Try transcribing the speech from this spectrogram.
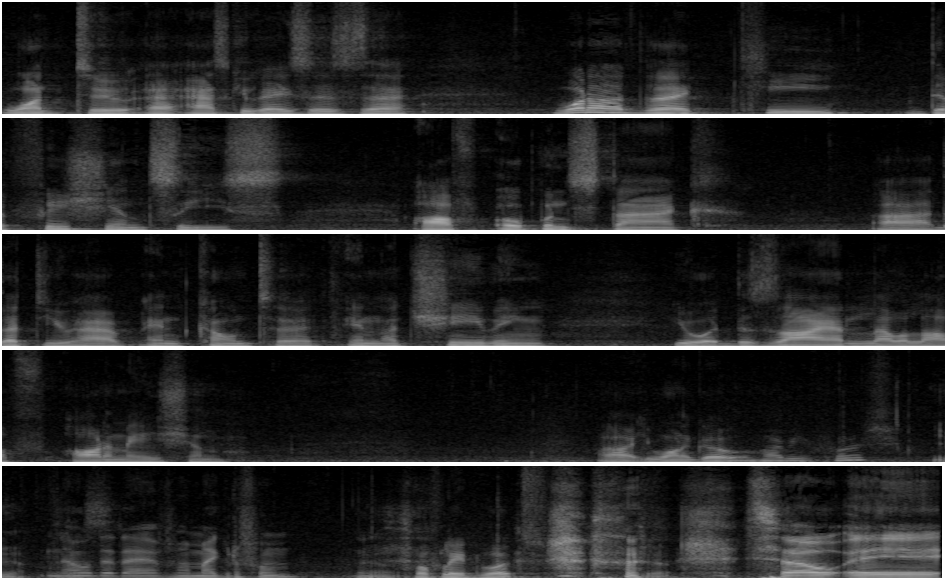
want to uh, ask you guys is uh, what are the key deficiencies of OpenStack uh, that you have encountered in achieving your desired level of automation. Uh, you want to go, Javier, first? Yeah. Now that I have a microphone. Yeah. Hopefully it works. yeah. So uh,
